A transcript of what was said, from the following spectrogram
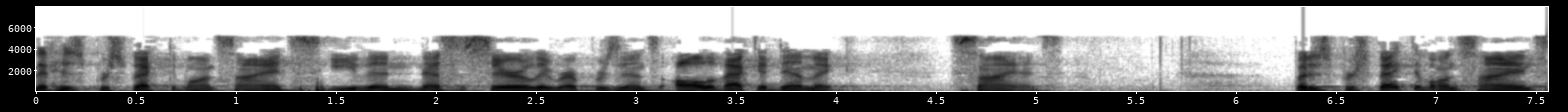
that his perspective on science even necessarily represents all of academic science. But his perspective on science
